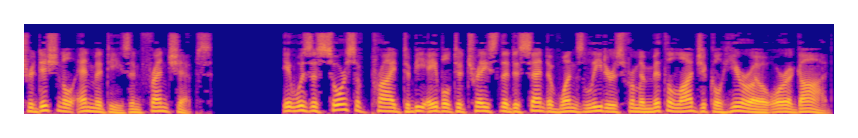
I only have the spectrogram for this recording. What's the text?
traditional enmities and friendships. It was a source of pride to be able to trace the descent of one's leaders from a mythological hero or a god.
